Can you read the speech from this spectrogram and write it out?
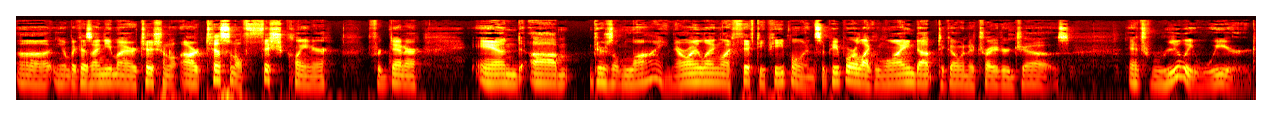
uh, you know, because I need my artisanal artisanal fish cleaner for dinner, and um, there's a line. They're only letting like 50 people in, so people are like lined up to go into Trader Joe's. And it's really weird.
